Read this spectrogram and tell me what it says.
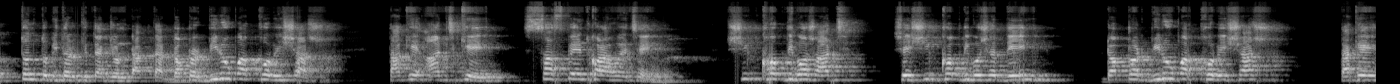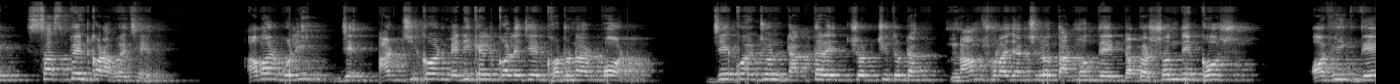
অত্যন্ত বিতর্কিত একজন ডাক্তার ডক্টর বিরূপাক্ষ বিশ্বাস, তাকে আজকে সাসপেন্ড করা হয়েছে। শিক্ষক দিবস আজ, সেই শিক্ষক দিবসের দিন ডক্টর বিরূপাক্ষ বিশ্বাস তাকে সাসপেন্ড করা হয়েছে। আবার বলি যে আরজিকর মেডিকেল কলেজের ঘটনার পর যে কয়েকজন ডাক্তারের চর্চিত নাম শোনা যাচ্ছিল, তার মধ্যে ডক্টর সন্দীপ ঘোষ, অভিক দে,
